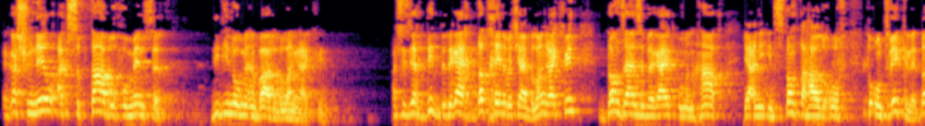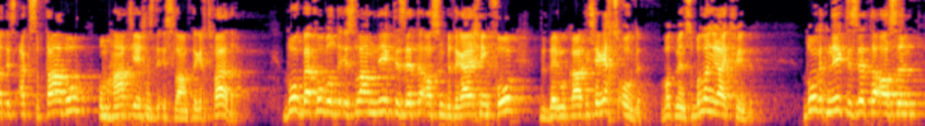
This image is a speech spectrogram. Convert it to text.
rationeel acceptabel voor mensen die die normen en waarden belangrijk vinden. Als je zegt, dit bedreigt datgene wat jij belangrijk vindt, dan zijn ze bereid om een haat ja, in stand te houden of te ontwikkelen. Dat is acceptabel om haat jegens de islam te rechtvaardigen. Door bijvoorbeeld de islam neer te zetten als een bedreiging voor de democratische rechtsorde. Wat mensen belangrijk vinden. Door het neer te zetten als een,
